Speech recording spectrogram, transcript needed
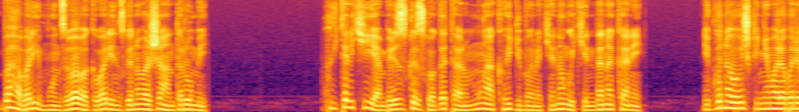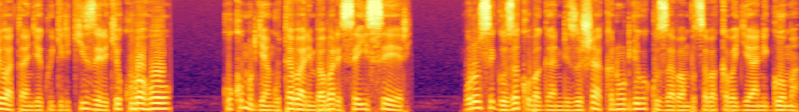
bahaba ari impunzi babaga barinzwe n'abajandarume. Ku itariki ya mbere z'ukwezi kwa gatanu mu mwaka w'igihumbi magana cyenda mirongo icyenda na kane ni bwo nabo bishwe nyamara bari batangiye kugira icyizere cyo kubaho kuko umuryango utabara imbabare CICR wari usigaza kubaganiriza ushaka n'uburyo bwo kuzabambutsa bakabajyana i Goma.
